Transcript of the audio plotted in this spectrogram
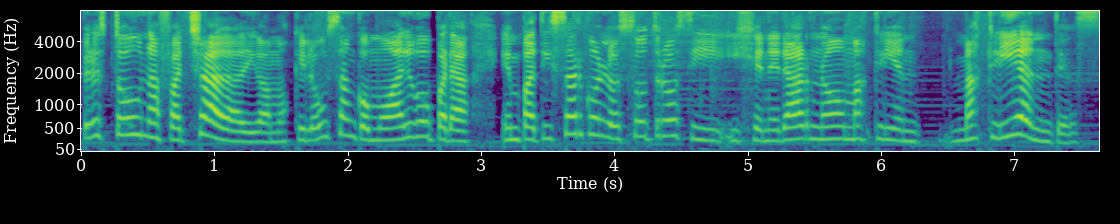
pero es toda una fachada, digamos, que lo usan como algo para empatizar con los otros y, generar no más clientes más clientes,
